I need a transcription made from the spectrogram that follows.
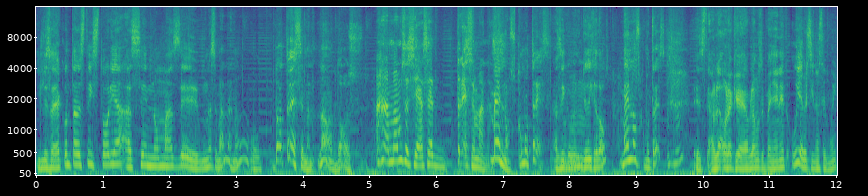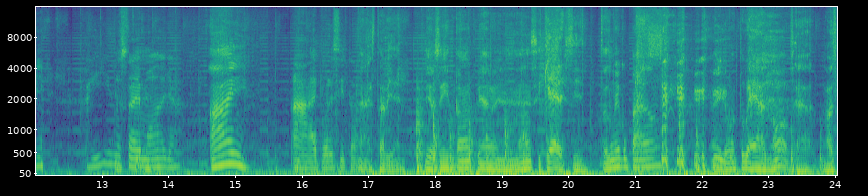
y les había contado esta historia hace no más de una semana, ¿no? O dos, tres semanas. No, dos. Ajá, vamos a decir, hace tres semanas. Menos, como tres. Así como yo dije dos, menos como tres. Este, ahora que hablamos de Peña Nieto, uy, a ver si no se muere. Ay, no está de moda ya. Ay, Ay, pobrecito. ah, está bien. Diosito, cuídame, si quieres, si estás muy ocupado. Como tú veas, ¿no? O sea, no, es-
